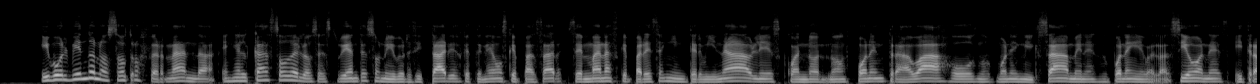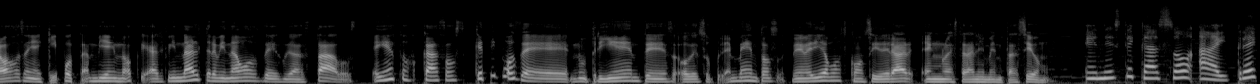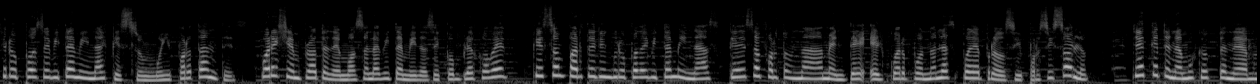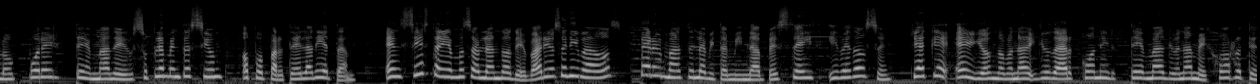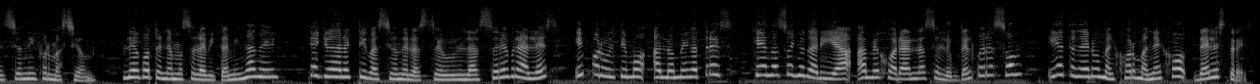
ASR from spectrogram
Y volviendo a nosotros, Fernanda, en el caso de los estudiantes universitarios que tenemos que pasar semanas que parecen interminables, cuando nos ponen trabajos, nos ponen exámenes, nos ponen evaluaciones y trabajos en equipo también, ¿no? Que al final terminamos desgastados. En estos casos, ¿qué tipos de nutrientes o de suplementos deberíamos considerar en nuestra alimentación? En este caso hay tres grupos de vitaminas que son muy importantes. Por ejemplo, tenemos a las vitaminas de complejo B, que son parte de un grupo de vitaminas que desafortunadamente el cuerpo no las puede producir por sí solo, ya que tenemos que obtenerlo por el tema de suplementación o por parte de la dieta. En sí estaríamos hablando de varios derivados, pero más de la vitamina B6 y B12, ya que ellos nos van a ayudar con el tema de una mejor retención de información. Luego tenemos a la vitamina D, que ayuda a la activación de las células cerebrales y por último al omega 3, que nos ayudaría a mejorar la salud del corazón y a tener un mejor manejo del estrés.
